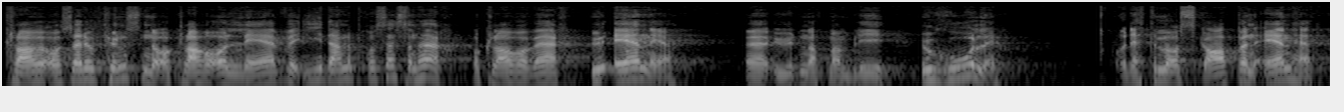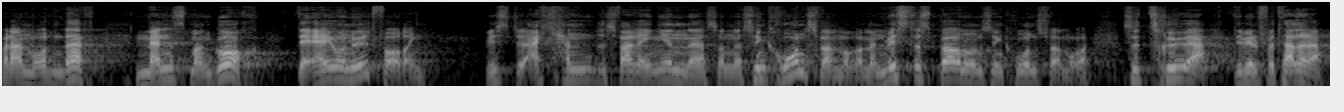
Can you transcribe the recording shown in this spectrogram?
klare, og så er det jo kunsten å klare å leve i denne prosessen her. Og klare å være uenige eh, uten at man blir urolig. Og dette med å skape en enhet på den måten der mens man går, det er jo en utfordring. Du, jeg kjenner dessverre ingen eh, sånne synkronsvømmere, men hvis du spør noen synkronsvømmere, så tror jeg de vil fortelle deg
